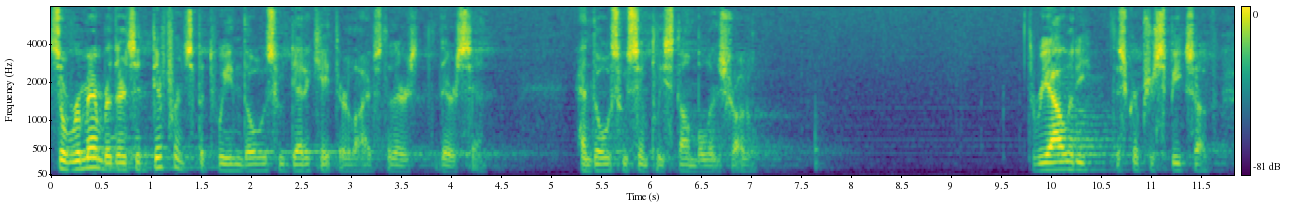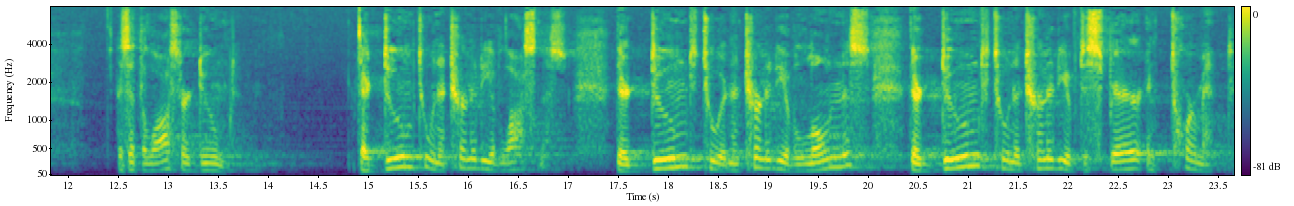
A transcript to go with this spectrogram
So remember, there's a difference between those who dedicate their lives to their, their sin and those who simply stumble and struggle. The reality the scripture speaks of is that the lost are doomed. They're doomed to an eternity of lostness. They're doomed to an eternity of loneliness. They're doomed to an eternity of despair and torment.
